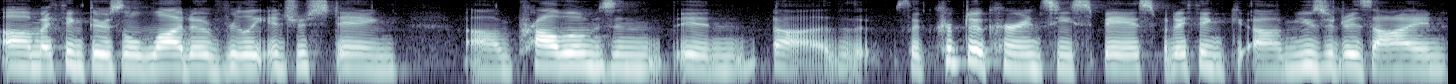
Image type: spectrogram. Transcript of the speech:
Um, I think there's a lot of really interesting um, problems in, in uh, the, the, cryptocurrency space, but I think um, user design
